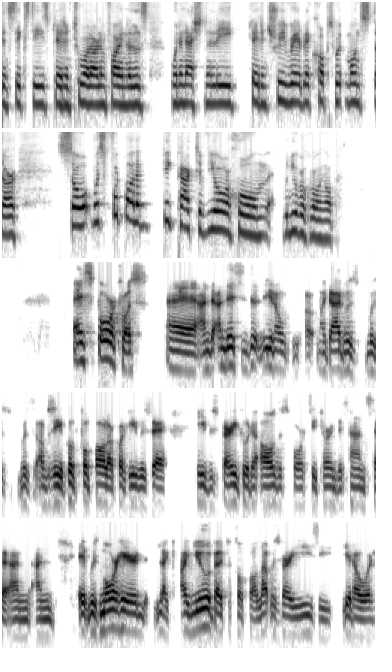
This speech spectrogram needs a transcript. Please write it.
and 60s, played in two All Ireland finals, won a National League, played in three Railway Cups with Munster. So, was football a big part of your home when you were growing up? Uh, sport was, uh, and and this is you know my dad was was was obviously a good footballer, but he was uh, he was very good at all the sports. He turned his hands to and and it was more here like i knew about the football. That was very easy you know and,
